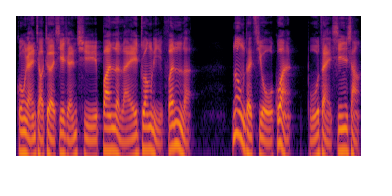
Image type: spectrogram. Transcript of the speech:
公然叫这些人去搬了来庄里分了，弄得酒罐不在心上。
